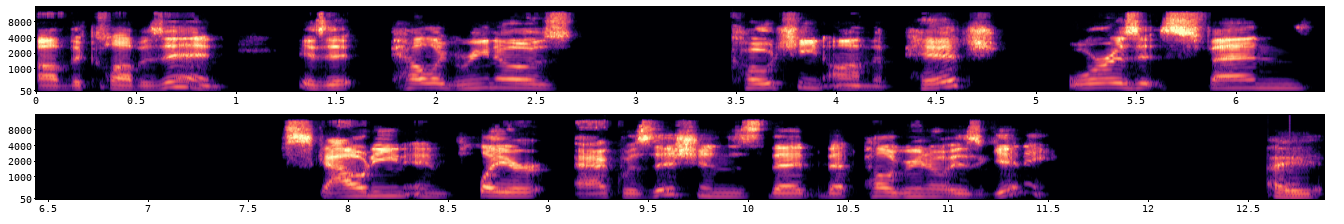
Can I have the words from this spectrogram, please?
of the club is in. Is it Pellegrino's coaching on the pitch, or is it Sven's scouting and player acquisitions that that Pellegrino is getting? I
